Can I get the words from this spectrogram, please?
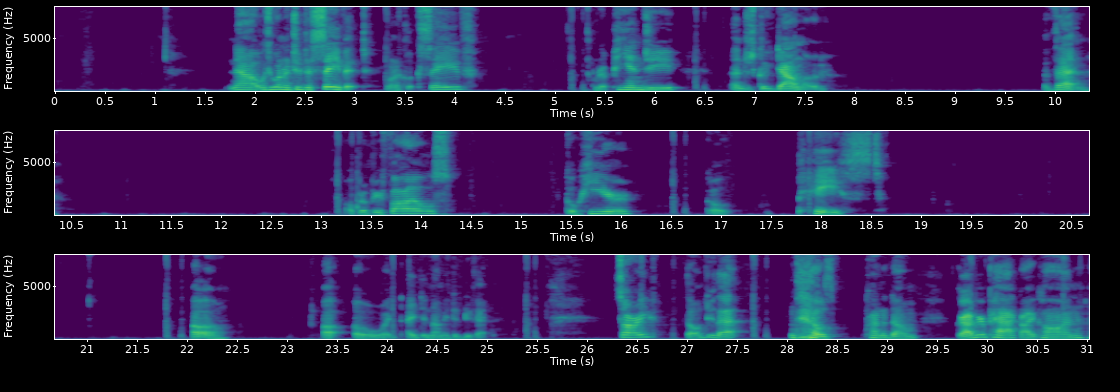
Now, what you want to do to save it? You want to click save go to PNG, and just click download. Then, open up your files, go here, go paste. Uh-oh. Uh-oh, I, I did not need to do that. Sorry, don't do that. that was kind of dumb. Grab your pack icon,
